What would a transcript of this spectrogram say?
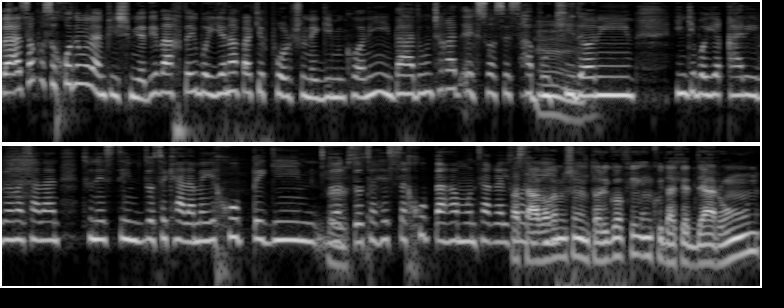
و اصلا واسه خودمون هم پیش میاد. یه وقتایی با یه نفر که پرچونگی می‌کنیم بعد اون چقدر احساس سبکی داریم. اینکه با یه غریبه مثلا تونستیم دو تا کلمه خوب بگیم دو. دو تا حس خوب به هم منتقل کنیم. اینطوری گفت که این کودک درون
